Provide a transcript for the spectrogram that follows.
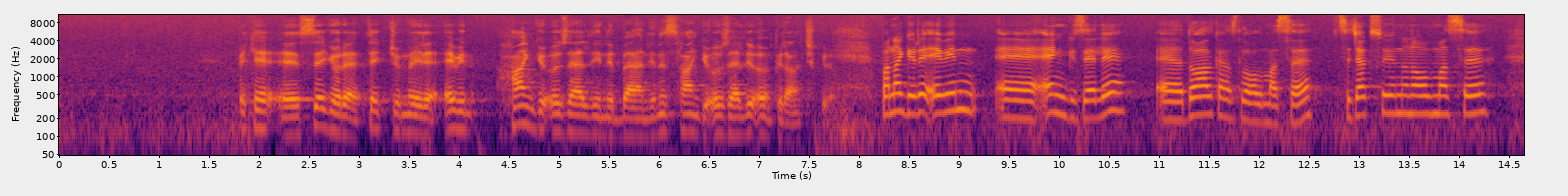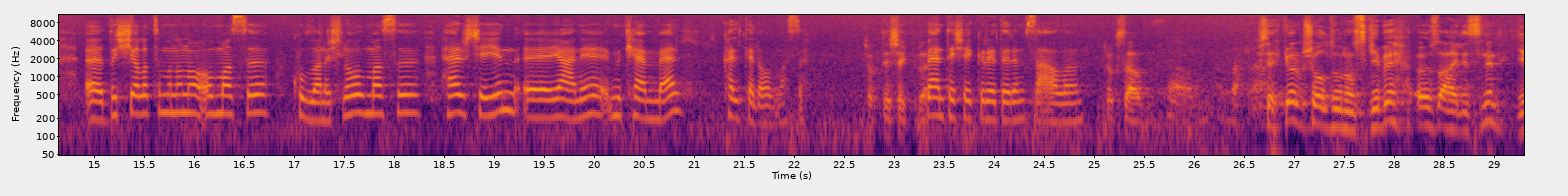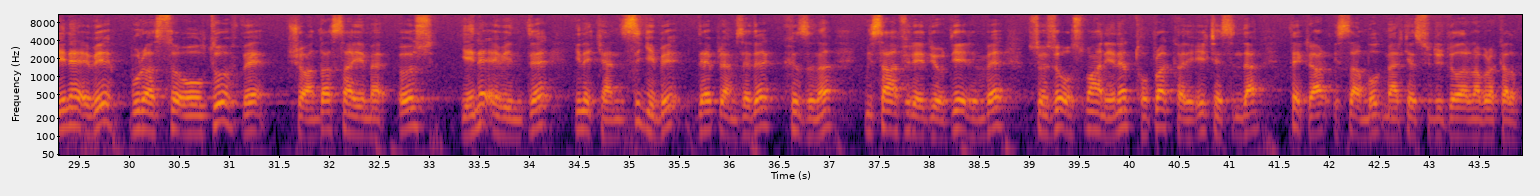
Peki e, size göre tek cümleyle evin hangi özelliğini beğendiniz, hangi özelliği ön plana çıkıyor? Bana göre evin e, en güzeli e, doğal gazlı olması, sıcak suyunun olması, e, dış yalıtımının olması, kullanışlı olması, her şeyin e, yani mükemmel, kaliteli olması. Çok teşekkürler. Ben teşekkür ederim, sağ olun. Çok sağ olun. İşte görmüş olduğunuz gibi Öz ailesinin yeni evi burası oldu ve şu anda Saime Öz yeni evinde yine kendisi gibi depremzede kızını misafir ediyor diyelim ve sözü Osmaniye'nin Toprakkale ilçesinden tekrar İstanbul merkez stüdyolarına bırakalım.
